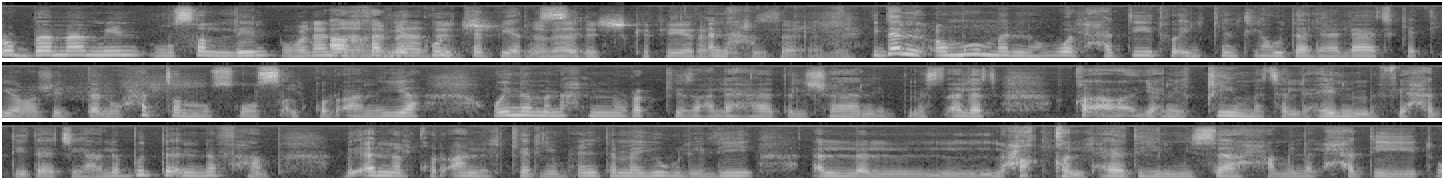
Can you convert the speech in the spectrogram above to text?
ربما من مصل آخر يكون كبير نماذج كثيرة في الجزائر. إذا عموما هو الحديث وإن كانت له دلالات كثيرة جدا وحتى النصوص القرآنية وإنما نحن نركز على هذا الجانب مسألة يعني قيمة العلم في حد ذاتها. لابد أن نفهم بأن القرآن الكريم عندما يولي للعقل هذه المساحة من الحديث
